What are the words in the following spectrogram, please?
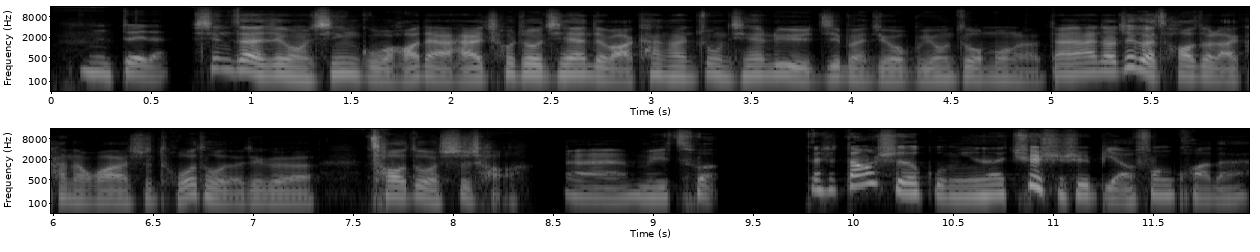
嗯，对的。现在这种新股好歹还抽抽签，对吧？看看中签率，基本就不用做梦了。但是按照这个操作来看的话，是妥妥的这个操作市场。哎，没错。但是当时的股民呢，确实是比较疯狂的，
